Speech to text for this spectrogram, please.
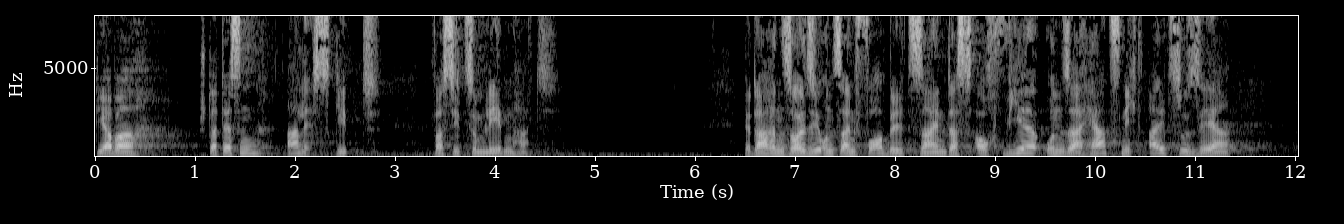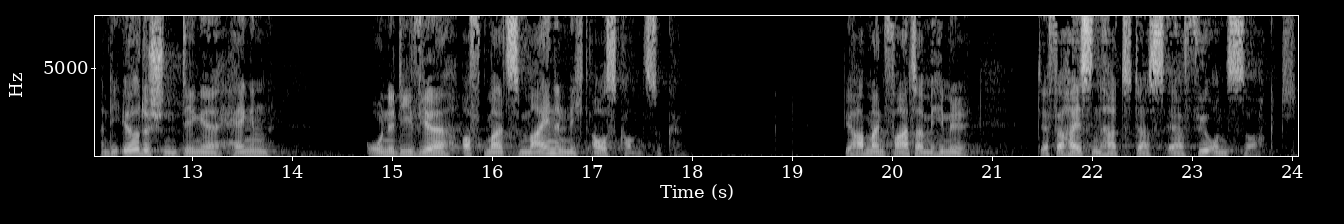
die aber stattdessen alles gibt, was sie zum Leben hat. Ja, darin soll sie uns ein Vorbild sein, dass auch wir unser Herz nicht allzu sehr an die irdischen Dinge hängen, ohne die wir oftmals meinen, nicht auskommen zu können. Wir haben einen Vater im Himmel, der verheißen hat, dass er für uns sorgt.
